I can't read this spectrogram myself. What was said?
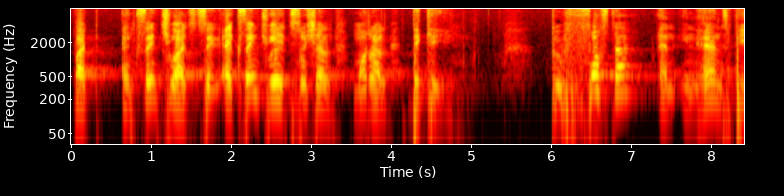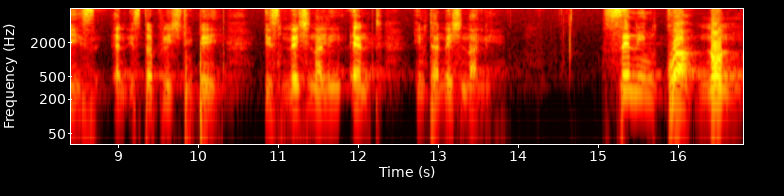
but accentuate, accentuate social moral decay. To foster and enhance peace and establish today is nationally and internationally. Sine qua non,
